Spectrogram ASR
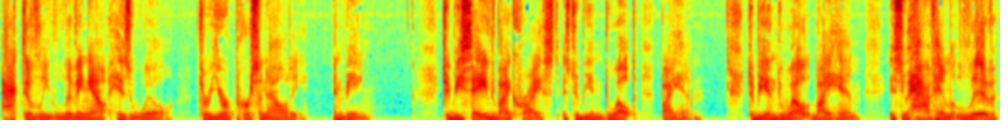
actively living out his will through your personality and being? To be saved by Christ is to be indwelt by him. To be indwelt by him is to have him live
